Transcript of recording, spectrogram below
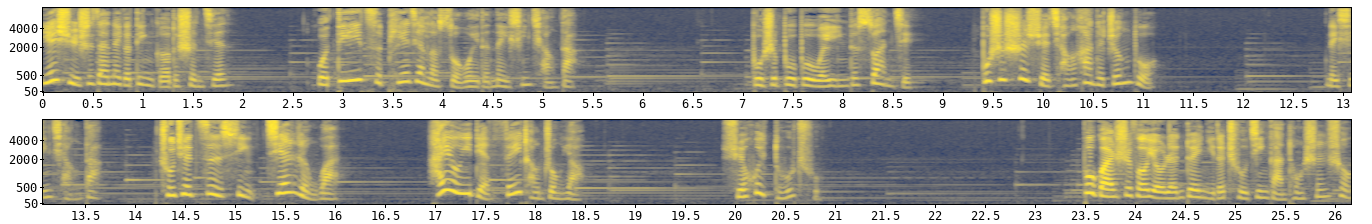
也许是在那个定格的瞬间，我第一次瞥见了所谓的内心强大。不是步步为营的算计，不是嗜血强悍的争夺。内心强大，除却自信坚韧外，还有一点非常重要：学会独处。不管是否有人对你的处境感同身受，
